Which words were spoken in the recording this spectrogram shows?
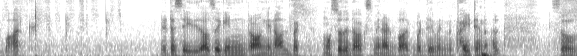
bark. Let us say it is also again wrong and all but most of the dogs may not bark but they will bite and all. So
